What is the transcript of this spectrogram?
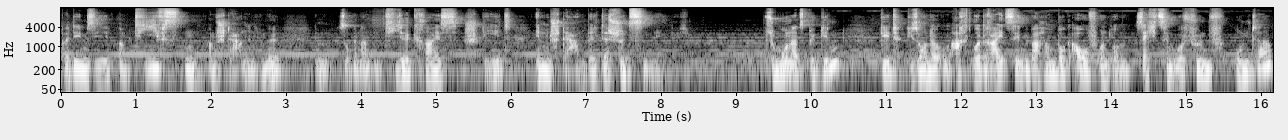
bei dem sie am tiefsten am Sternenhimmel im sogenannten Tierkreis steht, im Sternbild der Schützen nämlich. Zum Monatsbeginn geht die Sonne um 8.13 Uhr über Hamburg auf und um 16.05 Uhr unter.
